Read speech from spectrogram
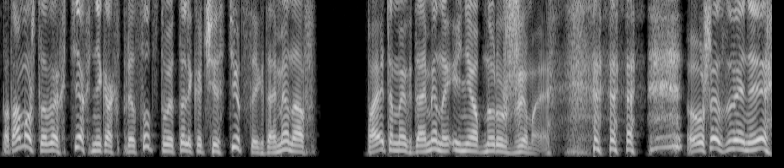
потому что в их техниках присутствуют только частицы их доменов, поэтому их домены и необнаружимы. Уж извини.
